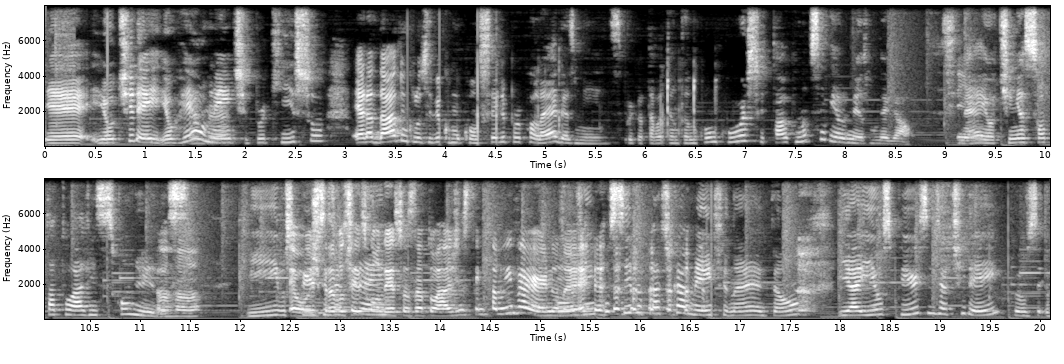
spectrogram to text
É, e eu tirei, eu realmente, Uhum. porque isso era dado inclusive como conselho por colegas minhas, porque eu estava tentando concurso e tal, que não seria mesmo legal, Sim. né? Eu tinha só tatuagens escondidas. Aham. E os É, hoje, eu você tirei. esconder suas tatuagens, tem que estar no inverno, Hoje né? é impossível praticamente, né? Então, e aí os piercings eu tirei, eu, eu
